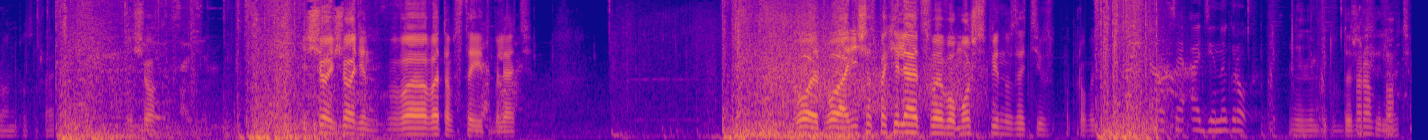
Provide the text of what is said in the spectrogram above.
Дрон пускай. Еще. Еще, еще один. В, в этом стоит, блядь. Двое, двое. Они сейчас похиляют своего. Можешь в спину зайти, попробовать. Остался один игрок. Не, не буду даже Рампа. хилять.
